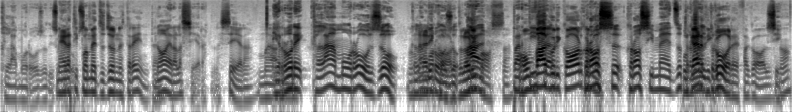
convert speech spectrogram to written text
clamoroso di Ma era tipo a mezzogiorno e 30. No, era la sera. La sera. Ma Errore clamoroso. Non clamoroso. ricordo, l'ho Ah, rimossa. Ho un vago ricordo, Cross, cross in mezzo. Pulgar rigore fa gol, Sì. no?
